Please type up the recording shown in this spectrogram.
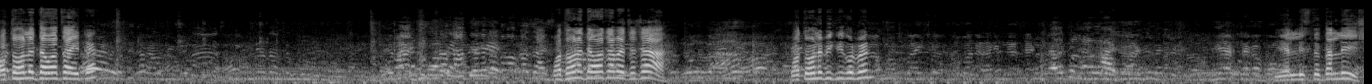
কত হলে দেওয়া যায় এটা? কত হলে দেওয়া যাবে চাচা? কত হলে বিক্রি করবেন? বিয়াল্লিশ তেতাল্লিশ।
